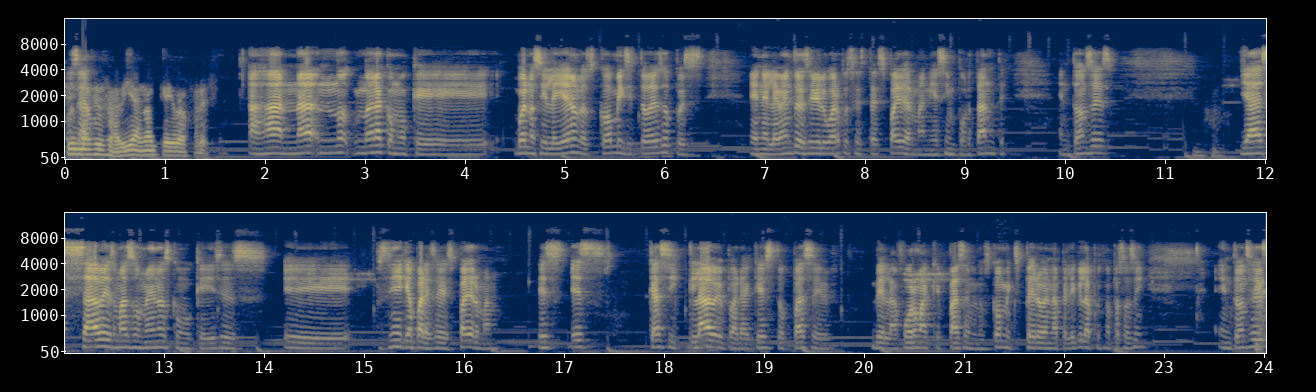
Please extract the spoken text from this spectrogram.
Sí, no se sabía, ¿no? Que iba a aparecer. Ajá, no, no era como que, bueno, si leyeron los cómics y todo eso, pues en el evento de Civil War pues está Spider-Man y es importante. Entonces, ya sabes más o menos como que dices, eh, pues tiene que aparecer Spider-Man. Es, es casi clave para que esto pase de la forma que pasa en los cómics, pero en la película pues no pasó así. Entonces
